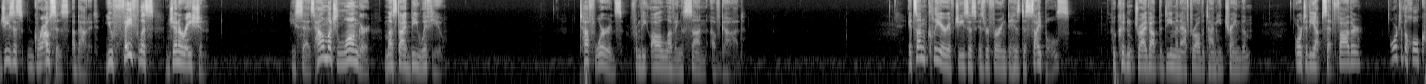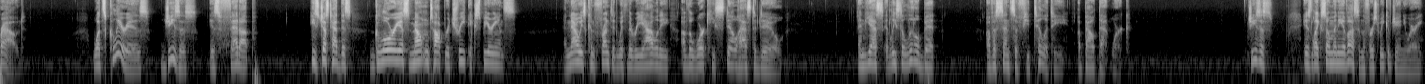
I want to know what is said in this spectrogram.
Jesus grouses about it. You faithless generation. He says, How much longer must I be with you? Tough words from the all loving Son of God. It's unclear if Jesus is referring to his disciples, who couldn't drive out the demon after all the time he'd trained them, or to the upset father, or to the whole crowd. What's clear is Jesus is fed up. He's just had this glorious mountaintop retreat experience, and now he's confronted with the reality of the work he still has to do. And yes, at least a little bit of a sense of futility about that work. Jesus is like so many of us in the first week of January.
